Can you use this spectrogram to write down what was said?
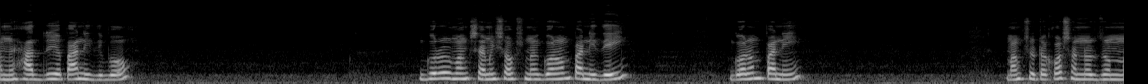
আমি হাত ধুয়ে পানি দিব। গরুর মাংস আমি সবসময় গরম পানি দেই। গরম পানি মাংসটা কষানোর জন্য।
